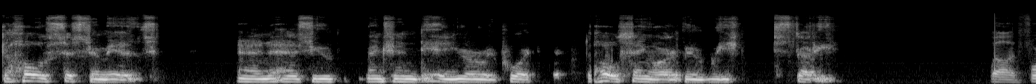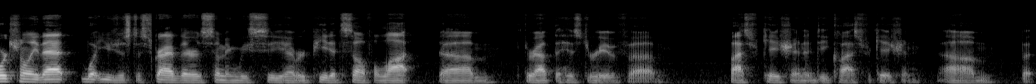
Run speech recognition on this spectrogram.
the whole system is. And as you mentioned in your report, the whole thing ought to be restudied. Well, unfortunately, that what you just described there is something we see uh, repeat itself a lot um, throughout the history of uh, classification and declassification. Um, but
